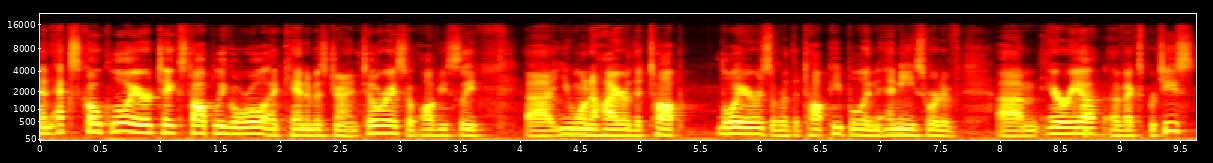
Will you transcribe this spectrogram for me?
an ex Coke lawyer takes top legal role at cannabis giant Tilray. So obviously, uh, you want to hire the top lawyers or the top people in any sort of um, area of expertise.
